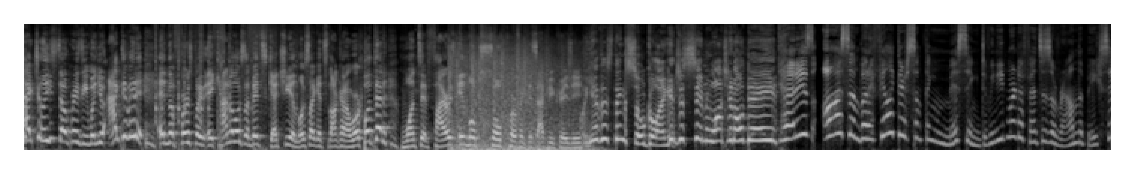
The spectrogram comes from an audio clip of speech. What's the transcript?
actually so crazy. When you activate it in the first place, it kind of looks a bit sketchy. It looks like it's not gonna work. But then once it fires, it looks so perfect. It's actually crazy. Oh, yeah, this thing's so cool. I could just sit and watch it all day. That is awesome, but I feel like there's something missing. Do we need more defenses around the bases?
